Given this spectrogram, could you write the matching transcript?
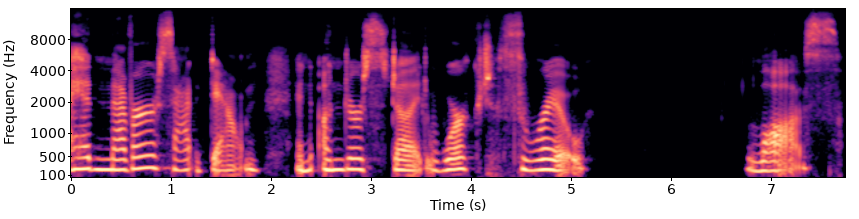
I had never sat down and understood, worked through laws.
